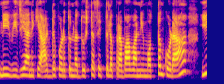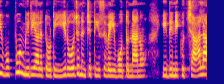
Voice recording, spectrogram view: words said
నీ విజయానికి అడ్డుపడుతున్న దుష్టశక్తుల ప్రభావాన్ని మొత్తం కూడా ఈ ఉప్పు మిరియాలతోటి ఈ రోజు నుంచి తీసివేయబోతున్నాను. ఇది నీకు చాలా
